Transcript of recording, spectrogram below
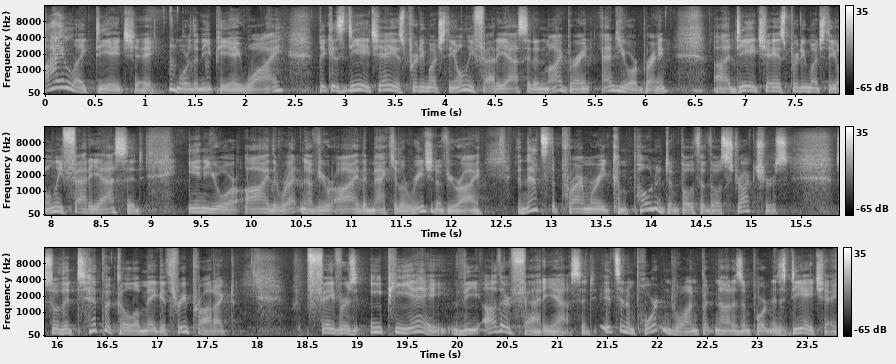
I like DHA more than EPA. Why? Because DHA is pretty much the only fatty acid in my brain and your brain. Uh, DHA is pretty much the only fatty acid in your eye, the retina of your eye, the macular region of your eye, and that's the primary component of both of those structures. So the typical omega-3 product favors EPA, the other fatty acid. It's an important one, but not as important as DHA.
